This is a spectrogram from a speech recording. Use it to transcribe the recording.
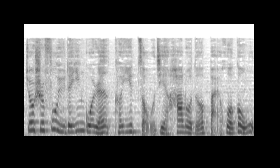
就是富裕的英国人可以走进哈洛德百货购物，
